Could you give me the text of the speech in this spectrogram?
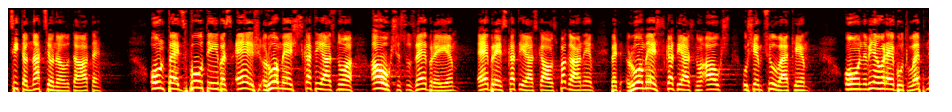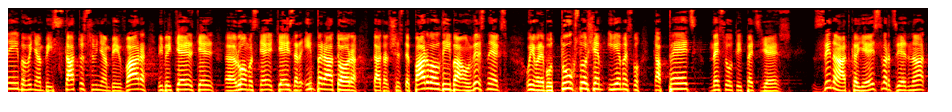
cita nacionalitāte. Un pēc būtības ēž, romieši skatījās no augšas uz ebrejiem, ebreji skatījās kā uz pagāniem, bet romieši skatījās no augšas uz šiem cilvēkiem. Un viņam varēja būt lepnība, viņam bija status, viņam bija vara, viņš bija ķē, ķē, Romas ķē, ķēzara imperatora, tātad šis te pārvaldībā un virsnieks, un viņam varēja būt tūkstošiem iemeslu, kāpēc nesūtīt pēc Jēzus. Zināt, ka Jēzus var dziedināt,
